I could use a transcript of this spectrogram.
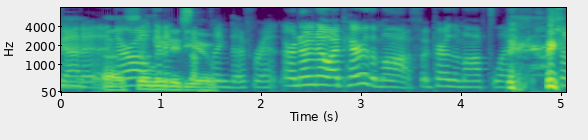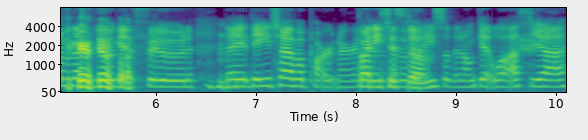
got it. uh, And they're all getting saluted you. something different. Or no, no, no, I pair them off. I pair them off to like some of pair them go them get off. food. They they each have a partner. and Buddy each have a system. buddy so they don't get lost. Yeah.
